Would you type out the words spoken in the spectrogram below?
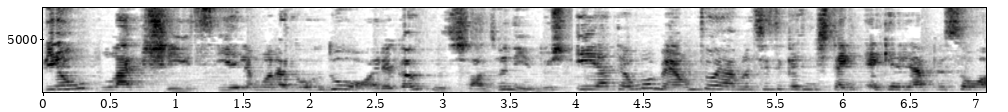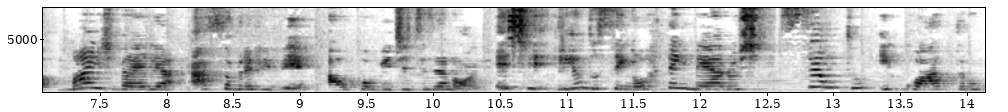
Bill Lepschitz e ele é morador do Oregon, nos Estados Unidos. E até o momento, a notícia que a gente tem é que ele é a pessoa mais velha a sobreviver ao Covid-19. Este lindo senhor tem meros 104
